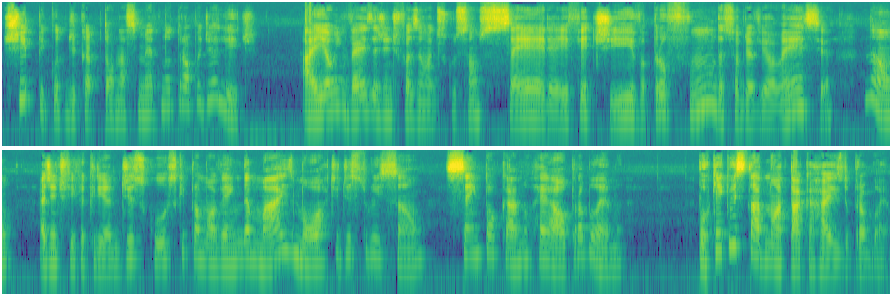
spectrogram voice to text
típico de Capitão Nascimento no Tropa de Elite. Aí, ao invés de a gente fazer uma discussão séria, efetiva, profunda sobre a violência, não. A gente fica criando discurso que promove ainda mais morte e destruição sem tocar no real problema, por que, que o Estado não ataca a raiz do problema?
